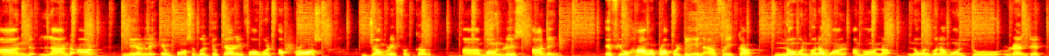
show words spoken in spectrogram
and land are nearly impossible to carry forward across geographical uh, boundaries, adding if you have a property in Africa, no one gonna want, uh, wanna, no one gonna want to rent it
